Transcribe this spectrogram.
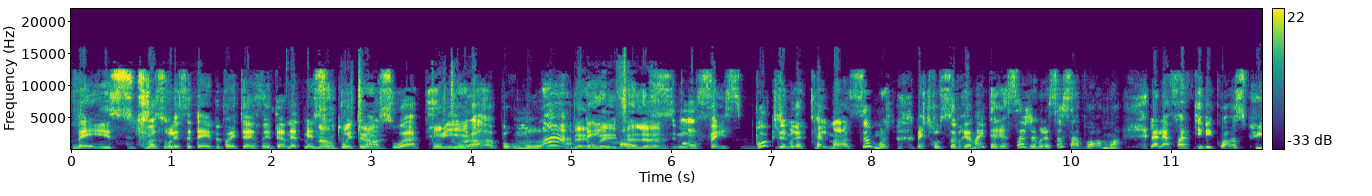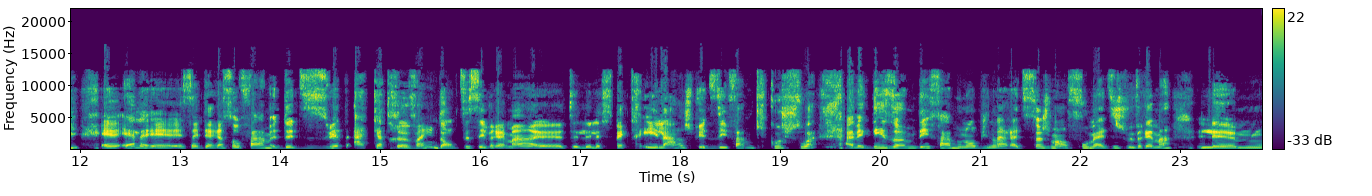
Ben, si tu vas sur le site, elle peut pas être Internet, mais sur Twitter en soi. Puis, pour toi. ah, pour moi? Ben, ben oui, fais-le. Mon Facebook, j'aimerais tellement ça. Moi, ben, je trouve ça vraiment intéressant. J'aimerais ça savoir, moi, la, la femme québécoise. Puis, elle, elle, elle s'intéresse aux femmes de 18 à 80. Donc, tu c'est vraiment euh, le, spectre est large. Puis il y a des femmes qui couchent soit avec des hommes, des femmes ou non binaires. Elle dit ça, je m'en fous. Mais elle dit, je veux vraiment le,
